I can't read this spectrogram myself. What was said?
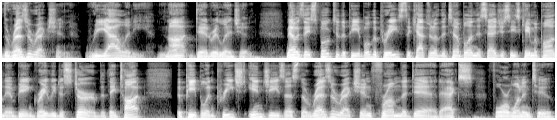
The resurrection, reality, not dead religion. Now, as they spoke to the people, the priests, the captain of the temple, and the Sadducees came upon them, being greatly disturbed that they taught the people and preached in Jesus the resurrection from the dead. Acts 4 1 and 2.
